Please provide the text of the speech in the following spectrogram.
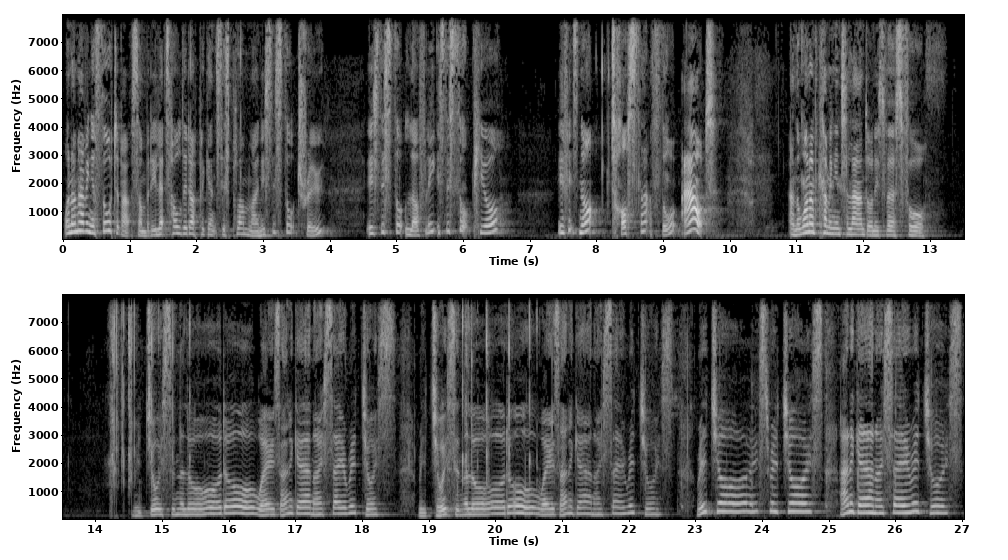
When I'm having a thought about somebody, let's hold it up against this plumb line. Is this thought true? Is this thought lovely? Is this thought pure? If it's not, toss that thought out. And the one I'm coming into land on is verse 4. Rejoice in the Lord always, and again I say rejoice. Rejoice in the Lord always, and again I say rejoice. Rejoice, rejoice, and again I say rejoice.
